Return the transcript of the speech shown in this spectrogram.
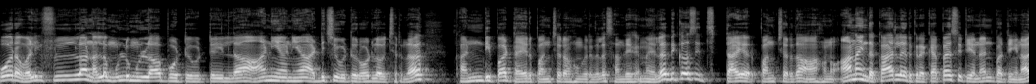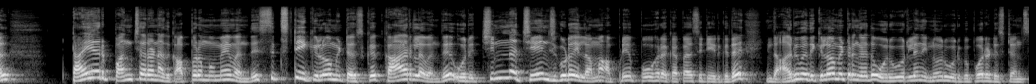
போகிற வழி ஃபுல்லாக நல்ல முள்ளு முள்ளாக போட்டு விட்டு இல்லை ஆணி ஆணியாக அடித்து விட்டு ரோட்டில் வச்சுருந்தா கண்டிப்பாக டயர் பங்க்சர் ஆகுங்கிறதுல சந்தேகமே இல்லை. பிகாஸ் இட்ஸ் டயர் பங்க்சர் தான் ஆகணும். ஆனால் இந்த காரில் இருக்கிற கெப்பாசிட்டி என்னன்னு பார்த்தீங்கன்னா டயர் பங்க்சர் ஆனதுக்கு அப்புறமுமே வந்து சிக்ஸ்டி கிலோமீட்டர்ஸ்க்கு காரில் வந்து ஒரு சின்ன சேஞ்ச் கூட இல்லாமல் அப்படியே போகிற கெப்பாசிட்டி இருக்குது. இந்த அறுபது கிலோமீட்டருங்கிறது ஒரு ஊர்லேருந்து இன்னொரு ஊருக்கு போகிற டிஸ்டன்ஸ்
